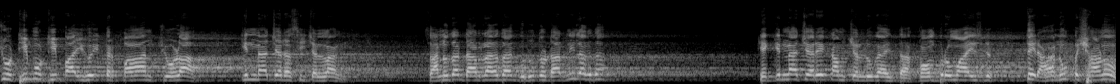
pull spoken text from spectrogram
ਝੂਠੀ ਮੁੱਠੀ ਪਾਈ ਹੋਈ ਕਿਰਪਾਨ, ਚੋਲਾ, ਕਿੰਨਾ ਚਿਰ ਅਸੀਂ ਚੱਲਾਂਗੇ? ਸਾਨੂੰ ਤਾਂ ਡਰ ਲੱਗਦਾ, ਗੁਰੂ ਤੋਂ ਡਰ ਨਹੀਂ ਲੱਗਦਾ ਕਿ ਕਿੰਨਾ ਚਿਰ ਇਹ ਕੰਮ ਚੱਲੂਗਾ ਇਦਾਂ? ਕੰਪਰੋਮਾਈਜ਼ਡ ਧਿਰਾਂ ਨੂੰ ਪਛਾਣੋ।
